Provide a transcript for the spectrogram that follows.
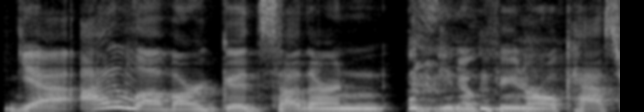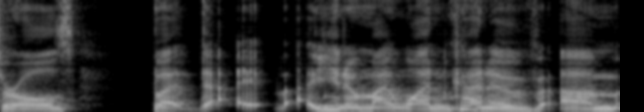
Yeah, I love our good Southern, you know, funeral casseroles. But you know, my one kind of um,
